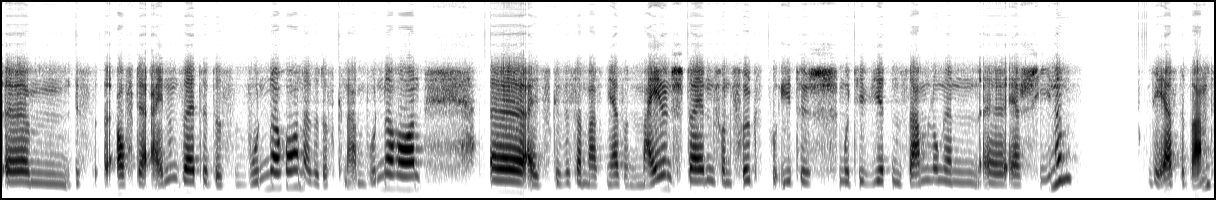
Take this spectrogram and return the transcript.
ähm, ist auf der einen Seite das Wunderhorn, also das Knabenwunderhorn, äh, als gewissermaßen ja so ein Meilenstein von volkspoetisch motivierten Sammlungen äh, erschienen, der erste Band.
